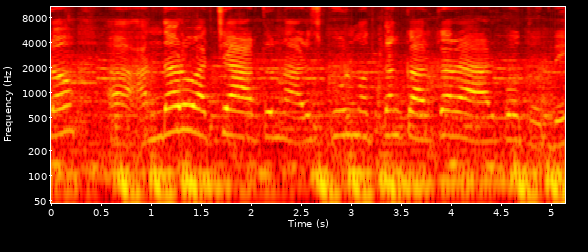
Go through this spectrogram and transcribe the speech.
స్కూల్లో ఆ, అందరూ వచ్చి ఆడుతున్నారు. స్కూల్ మొత్తం కరకర ఆడిపోతుంది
